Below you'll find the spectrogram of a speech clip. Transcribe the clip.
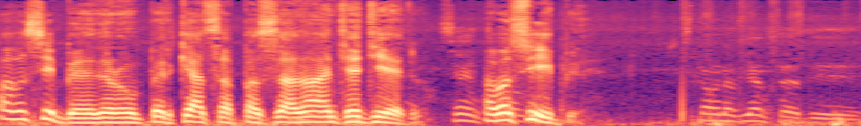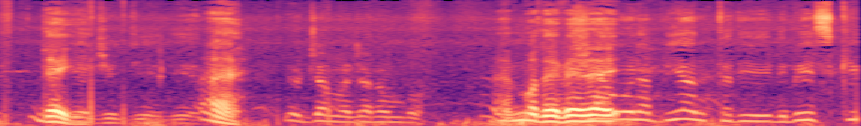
Ma possibile di romper cazzo a passare avanti e dietro? Senti, Ma possibile? Sta una pianta di, Di di, di, Eh, Io ho già mangiato un po'. e mo deve C'è una pianta di, di peschi,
